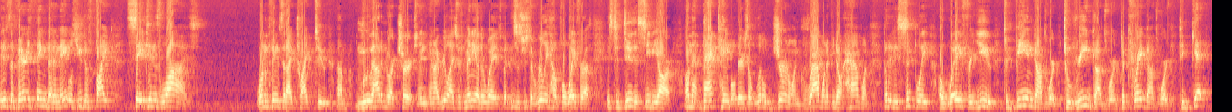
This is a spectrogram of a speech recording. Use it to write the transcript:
It is the very thing that enables you to fight Satan's lies one of the things that I tried to um, move out into our church, and, and I realize there's many other ways, but this is just a really helpful way for us, is to do this CBR. On that back table, there's a little journal, and grab one if you don't have one. But it is simply a way for you to be in God's Word, to read God's Word, to pray God's Word, to get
